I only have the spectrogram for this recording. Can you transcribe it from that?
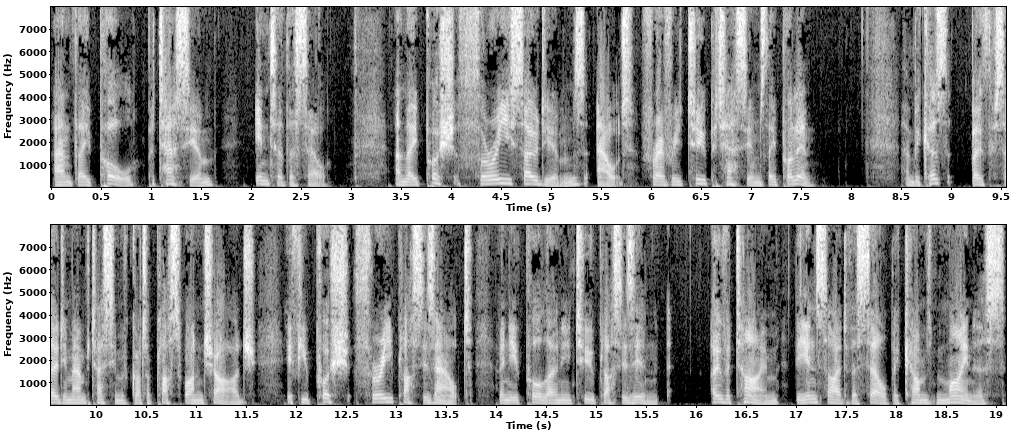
and they pull potassium into the cell. And they push three sodiums out for every two potassiums they pull in. And because both sodium and potassium have got a plus one charge, if you push three pluses out and you pull only two pluses in, over time, the inside of a cell becomes minus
